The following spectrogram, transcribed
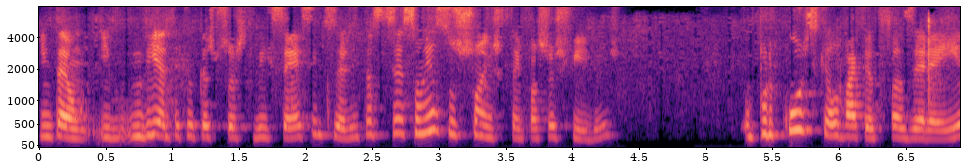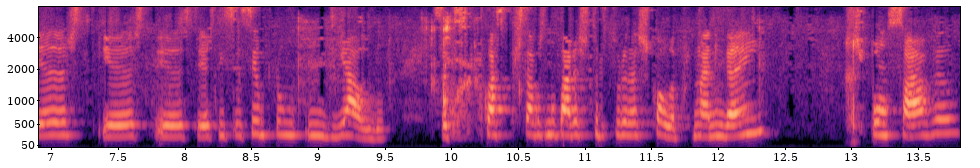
Então, e mediante aquilo que as pessoas te dissessem, dizer, então, se são esses os sonhos que têm para os seus filhos, o percurso que ele vai ter de fazer é este, este, este, este, isso é sempre um, um diálogo. Claro. Quase precisavas mudar a estrutura da escola, porque não há ninguém responsável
